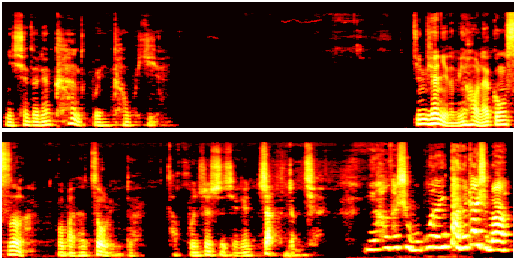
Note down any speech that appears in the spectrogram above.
你现在连看都不愿意看我一眼。今天你的明浩来公司了，我把他揍了一顿，他浑身是血，连站都站不起来。明浩他是无辜的，你打他干什么？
